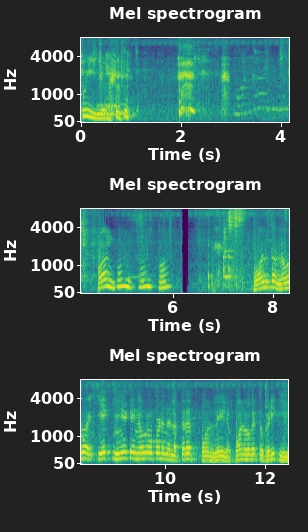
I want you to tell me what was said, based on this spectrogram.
સુઈ ગયું phone phone phone phone. Phone તો નવરો, એક મિનિટે નવરો પડે ને એટલે તરત ફોન લઈ લે. ફોન વગર તો ઘડીક ન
